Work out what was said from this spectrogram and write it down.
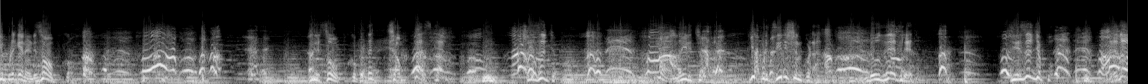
ఇప్పటికే నిజం ఒప్పుకో. నిజం ఒప్పుకోపోతే చంపేస్తాను నిజం చెప్పు. అన్నయ్య చెప్పు. ఇప్పుడు శిరీషను కూడా. నువ్వు లేదు. నిజం చెప్పు. ఏదో.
